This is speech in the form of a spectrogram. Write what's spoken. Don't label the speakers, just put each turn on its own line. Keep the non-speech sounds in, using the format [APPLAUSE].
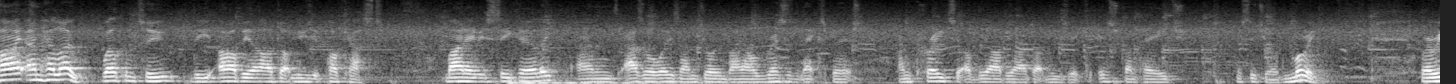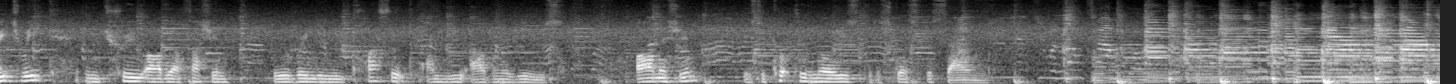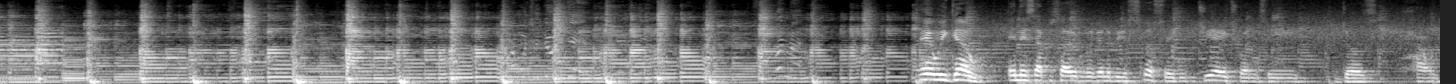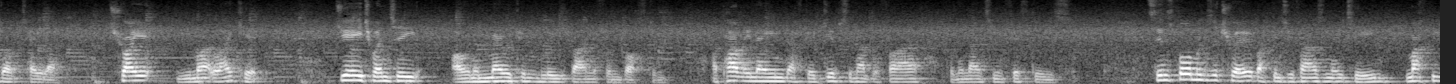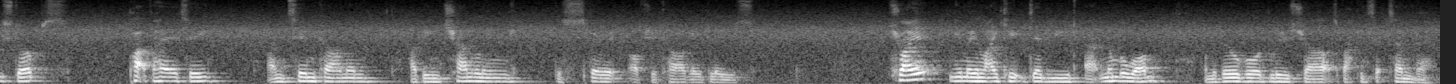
Hi and hello. Welcome to the RBR.music podcast. My name is Steve Hurley, and as always, I'm joined by our resident expert and creator of the RBR.music Instagram page, Mr. Jordan Murray. Where each week, in true RBR fashion, we will bring you classic and new album reviews. Our mission is to cut through the noise to discuss the sound. We go. In this episode, we're going to be discussing GA20 does Hound Dog Taylor. Try it, you might like it. GA20 are an American blues band from Boston, apparently named after a Gibson amplifier from the 1950s. Since forming as a trio back in 2018, Matthew Stubbs, Pat Faherty, and Tim Carman have been channeling the spirit of Chicago blues. Try It, You May Like It debuted at number one on the Billboard Blues charts back in September.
